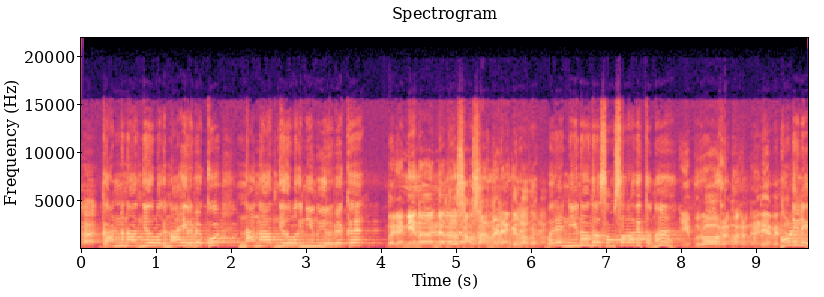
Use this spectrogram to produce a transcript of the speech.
ಹಾ. ಗಂಡನ ಆಜ್ಞೆದೊಳಗ ನಾ ಇರಬೇಕು ನನ್ನ ಆಜ್ಞೆದೊಳಗ ನೀನು ಇರ್ಬೇಕ. ಬರೇ ನೀನ ಅಂದ್ರೆ ಸಂಸಾರ ನಡೆಯಂಗಿಲ್ಲ ಅದು. ಬರೇ ನೀನ ಅಂದ್ರೆ ಸಂಸಾರ ಆದಿತ್ತನ? ಇಬ್ರು ನಡೆಯಬೇಕು. ನೋಡಿಲಿ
